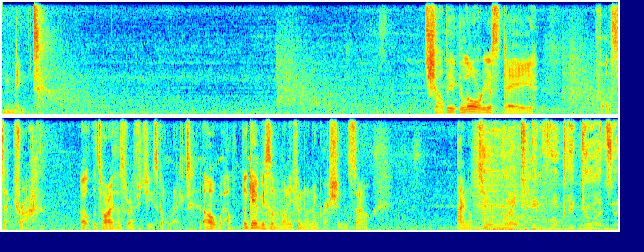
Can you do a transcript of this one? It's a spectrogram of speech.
mint. Shall be a glorious day for Settra. Oh, the Torithus refugees got wrecked. Oh well, they gave me some money for non-aggression, so I'm not too worried. Invoke the gods.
